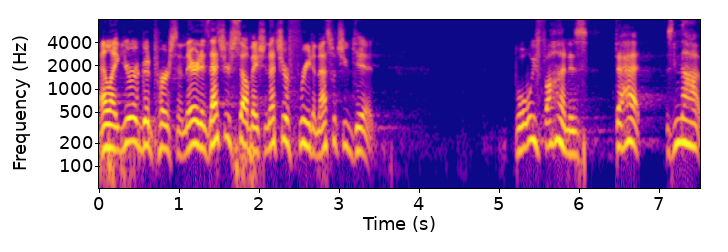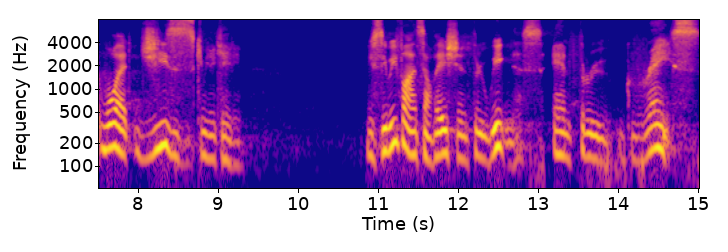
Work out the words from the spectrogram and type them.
and like you're a good person. There it is. That's your salvation. That's your freedom. That's what you get. But what we find is that is not what Jesus is communicating. You see, we find salvation through weakness and through grace.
